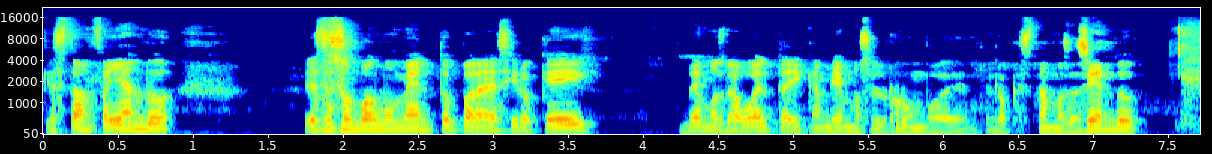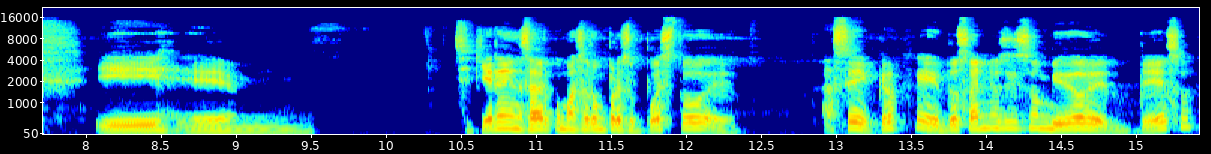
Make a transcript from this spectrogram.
que están fallando, este es un buen momento para decir, ok, demos la vuelta y cambiemos el rumbo de, lo que estamos haciendo. Y em, si quieren saber cómo hacer un presupuesto, eh, hace creo que dos años hice un video de, eso.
